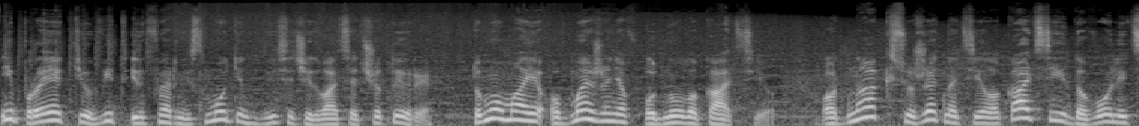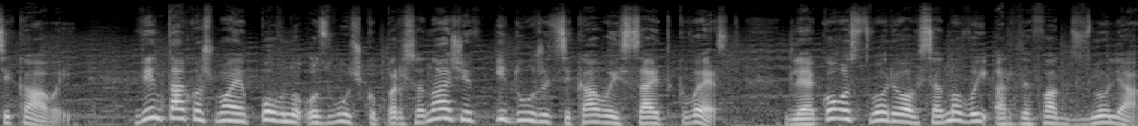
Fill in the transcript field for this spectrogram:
і проєктів від Infernis Modding 2024, тому має обмеження в одну локацію. Однак сюжет на цій локації доволі цікавий. Він також має повну озвучку персонажів і дуже цікавий сайт-квест, для якого створювався новий артефакт з нуля,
